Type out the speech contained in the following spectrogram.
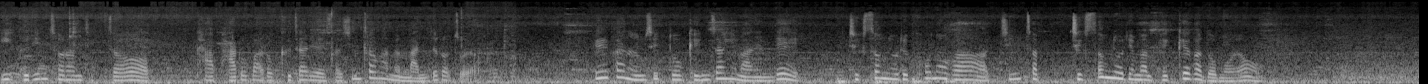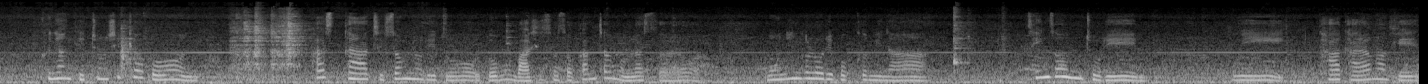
이 그림처럼 직접 다 바로 바로 그 자리에서 신청하면 만들어줘요. 일반 음식도 굉장히 많은데 즉석 요리 코너가 진짜 즉석 요리만 100개가 넘어요. 그냥 대충 시켜본 파스타 즉석 요리도 너무 맛있어서 깜짝 놀랐어요. 모닝글로리 볶음이나 생선 조림, 구이 다 다양하게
